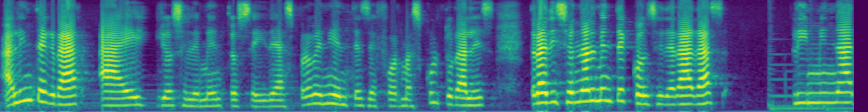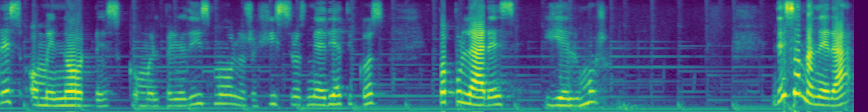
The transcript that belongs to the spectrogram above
al integrar a ellos elementos e ideas provenientes de formas culturales tradicionalmente consideradas liminares o menores, como el periodismo, los registros mediáticos populares y el humor. De esa manera,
